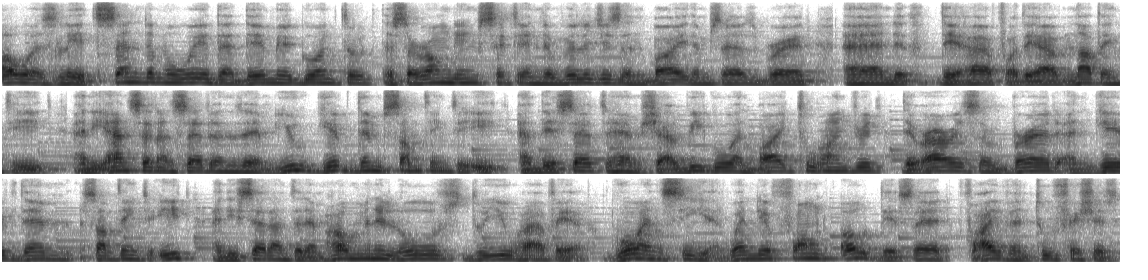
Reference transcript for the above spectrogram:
hour is late. Send them away that they may go into the surrounding city and the villages and buy themselves bread, and if they have, for they have nothing to eat. And he answered and said unto them, You give them something to eat. And they said to him, Shall we go and buy two hundred denarius of bread and give them something to eat? And he said unto them, How many loaves do you have here? Go and see. And when they found out, they said, Five and two fishes.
